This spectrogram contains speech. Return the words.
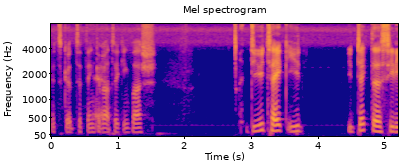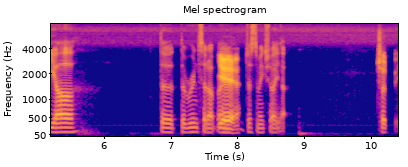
It's good to think Yeah. about taking flash. Do you take you you take the CDR the the rune setup, right? Yeah. Just to make sure, yeah. Should be.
